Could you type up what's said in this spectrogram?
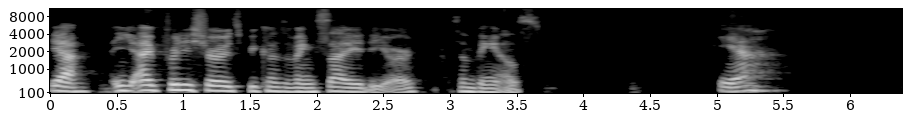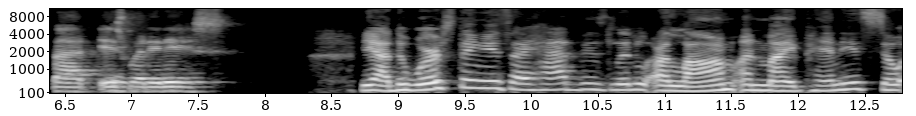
yeah, I'm pretty sure it's because of anxiety or something else. Yeah, but it's what it is. Yeah, the worst thing is I had this little alarm on my panties. So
